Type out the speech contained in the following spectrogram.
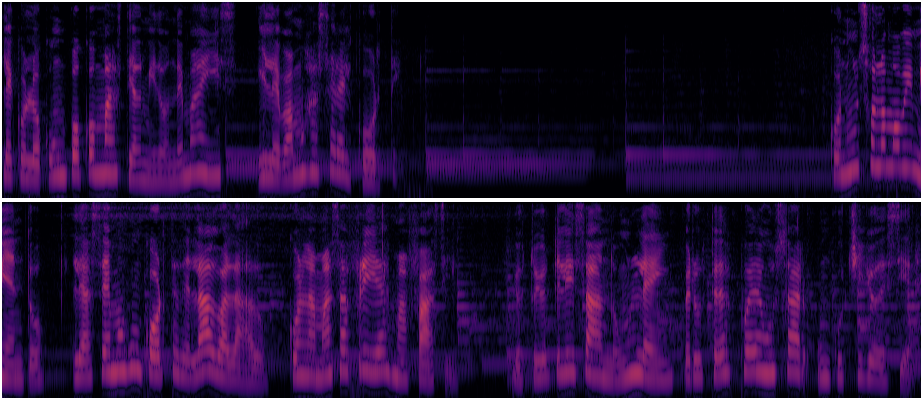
Le coloco un poco más de almidón de maíz y le vamos a hacer el corte. Con un solo movimiento le hacemos un corte de lado a lado. Con la masa fría es más fácil. Yo estoy utilizando un lane, pero ustedes pueden usar un cuchillo de sierra.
